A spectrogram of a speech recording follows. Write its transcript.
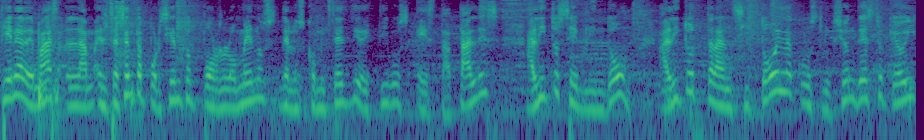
tiene además la- el 60% por lo menos de los comités directivos estatales. Alito se blindó, Alito transitó en la construcción de esto que hoy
